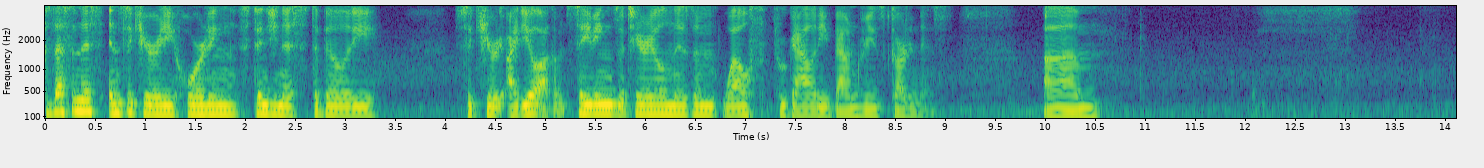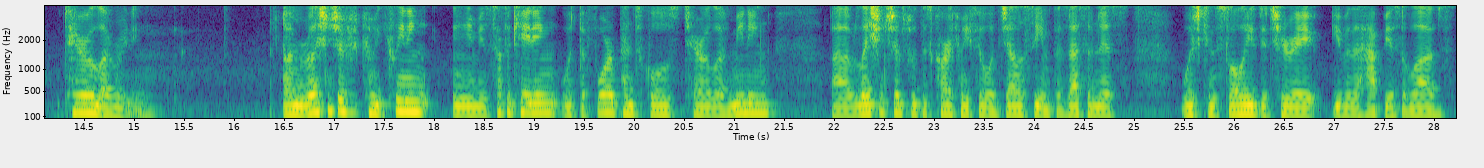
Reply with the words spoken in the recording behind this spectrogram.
possessiveness, insecurity, hoarding, stinginess, stability, security, ideal outcome, savings, materialism, wealth, frugality, boundaries, guardedness. Um, tarot love reading. Um, relationships can be cleaning and even suffocating with the Four of Pentacles tarot love meaning. Uh, relationships with this card can be filled with jealousy and possessiveness, which can slowly deteriorate even the happiest of loves.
